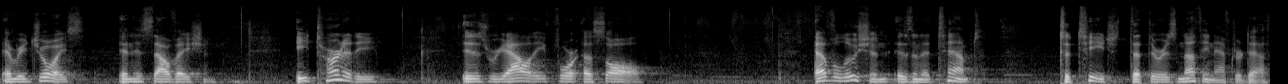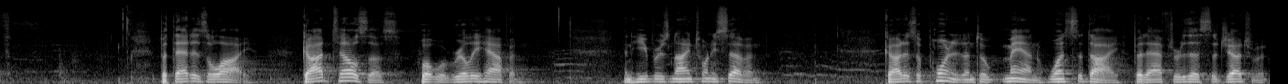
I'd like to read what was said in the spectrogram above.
and rejoice in his salvation. Eternity is reality for us all Evolution is an attempt to teach that there is nothing after death. But that is a lie. God tells us what will really happen. In Hebrews 9:27, God is appointed unto man once to die, but after this the judgment.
